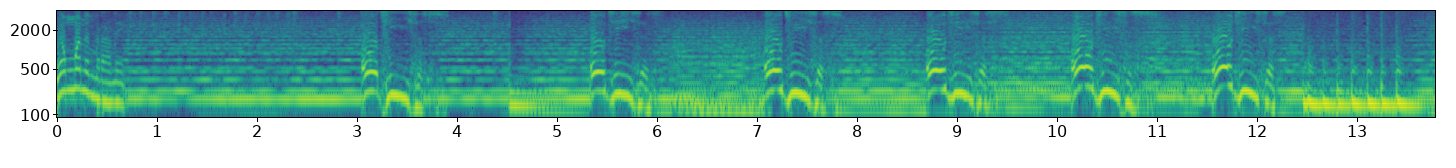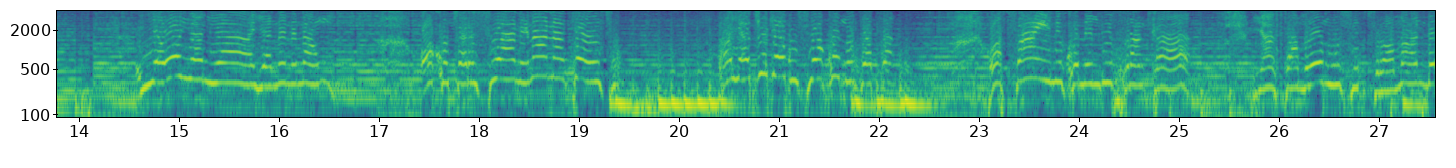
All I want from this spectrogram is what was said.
yɛmmɔ ne mmarane oh jesus. Oh jesus. Oh jesus. Oh jesus. Oh jesus. Oh jesus yɛwɔ nyamea yɛne ne nam um. ɔkotwaresoa ne nananka nso ɔyɛ juda abusuako mu gyata ɔsan ne konembi franka. Nyansammerɛ mu sitrɔmande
